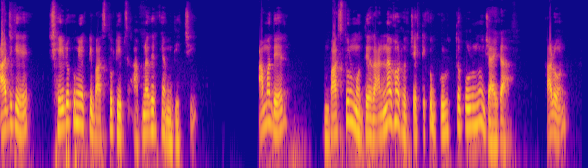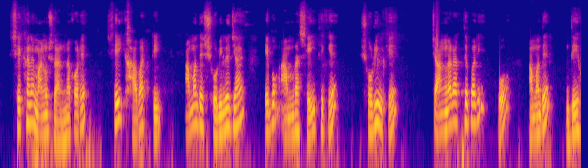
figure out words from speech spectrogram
আজকে সেই রকমই একটি বাস্তু টিপস আপনাদেরকে আমি দিচ্ছি। আমাদের বাস্তুর মধ্যে রান্নাঘর হচ্ছে একটি খুব গুরুত্বপূর্ণ জায়গা। কারণ সেখানে মানুষ রান্না করে, সেই খাবারটি আমাদের শরীরে যায় এবং আমরা সেই থেকে শরীরকে চাঙ্গা রাখতে পারি ও আমাদের দেহ,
